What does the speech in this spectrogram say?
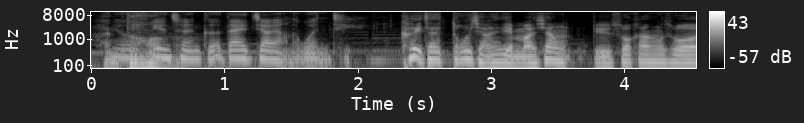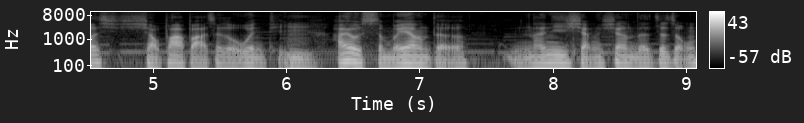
很多变成隔代教养的问题。可以再多讲一点吗？像比如说刚刚说小爸爸这个问题，嗯，还有什么样的难以想象的这种？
